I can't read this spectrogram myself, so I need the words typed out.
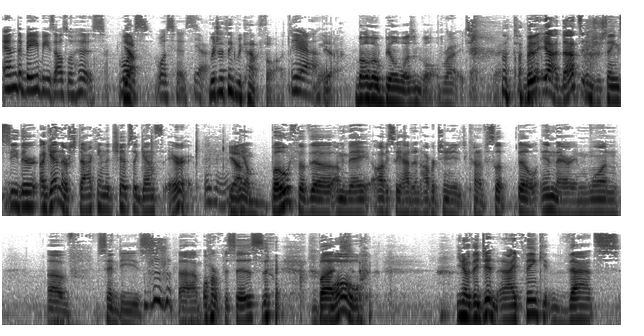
And the baby's also his. Was was his. Yeah. which I think we kind of thought. Yeah. Yeah. But although Bill was involved. Right. right. but yeah, that's interesting. See, they're again they're stacking the chips against Eric. Yeah. You know, both of the. I mean, they obviously had an opportunity to kind of slip Bill in there in one of Cindy's um, orifices, but Whoa. you know they didn't. And I think that's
